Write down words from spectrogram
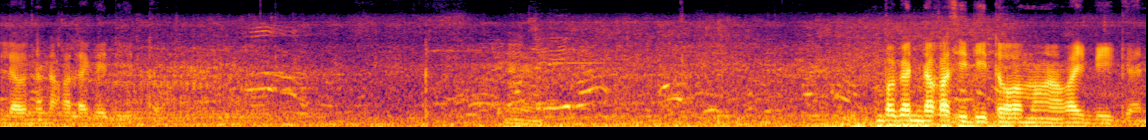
ilaw na nakalagay dito. Maganda kasi dito mga kaibigan.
